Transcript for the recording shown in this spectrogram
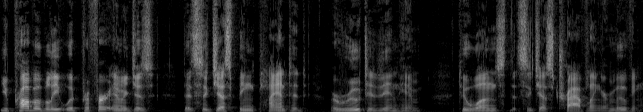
you probably would prefer images that suggest being planted or rooted in him to ones that suggest traveling or moving.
